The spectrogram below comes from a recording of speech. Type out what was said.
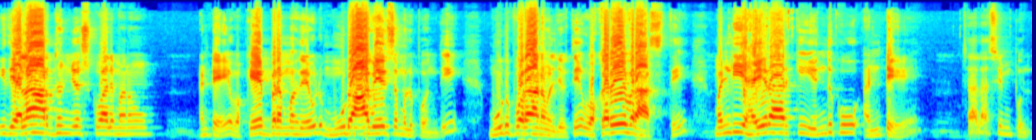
ఇది ఎలా అర్థం చేసుకోవాలి మనం? అంటే ఒకే బ్రహ్మదేవుడు మూడు ఆవేశములు పొంది మూడు పురాణములు చెబితే ఒకరే వ్రాస్తే మళ్ళీ హైరార్కీ ఎందుకు? అంటే చాలా సింపుల్.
